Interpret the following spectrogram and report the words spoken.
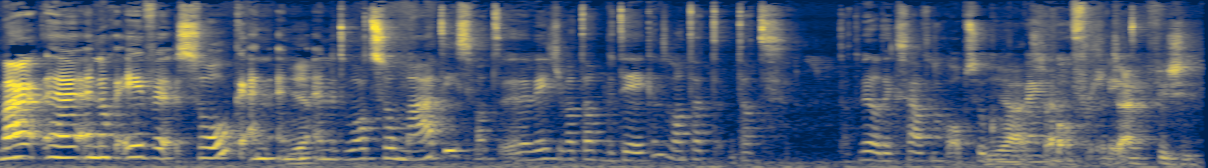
maar eh, en nog even solk en, en, Ja. en het woord somatisch. Wat, weet je wat dat betekent? Want dat, dat, dat wilde ik zelf nog opzoeken, Ja, maar ben ik gewoon eigenlijk, het is vergeten. eigenlijk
